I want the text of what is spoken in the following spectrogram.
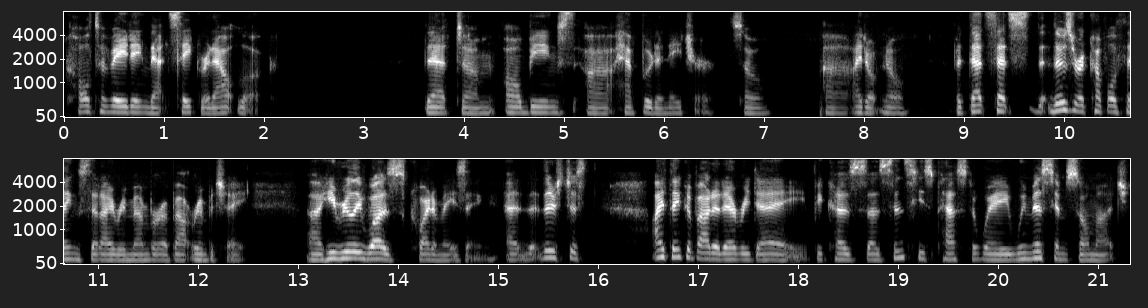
cultivating that sacred outlook that um, all beings uh, have Buddha nature. So uh, I don't know. But that's, that's, those are a couple of things that I remember about Rinpoche. Uh, he really was quite amazing. And there's just, I think about it every day because uh, since he's passed away, we miss him so much.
